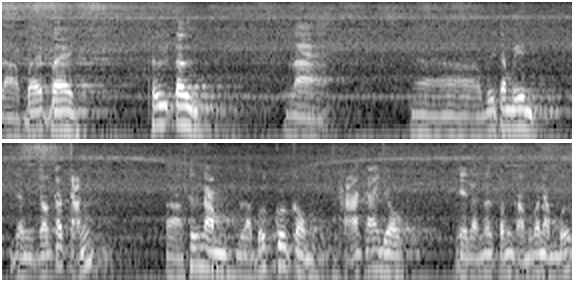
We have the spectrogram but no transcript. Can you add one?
là BB thứ tư là à, vitamin dành cho cá cảnh. Và thứ năm là bước cuối cùng thả cá vô. Vậy là nó tổng cộng có 5 bước.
